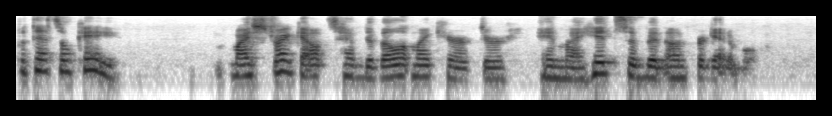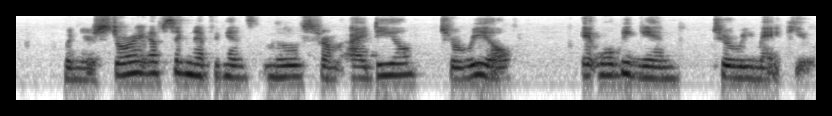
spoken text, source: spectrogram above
But that's okay. My strikeouts have developed my character, and my hits have been unforgettable. When your story of significance moves from ideal to real, it will begin to remake you.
